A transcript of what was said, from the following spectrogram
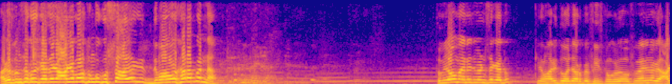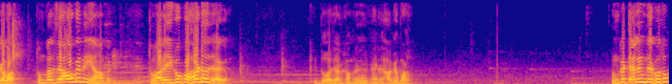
अगर तुमसे कोई कह देगा, आगे बढ़ो, तुमको गुस्सा आ जाएगा। दिमाग खराब करना। तुम जाओ मैनेजमेंट से कह दो। कि हमारी दो हज़ार रुपये फ़ीस कम कर दो। मैनेजमेंट आगे बढ़ा। तुम कल से आओगे नहीं यहाँ पे। तुम्हारे ईगो को हर्ट हो जाएगा। कि दो हज़ार कमरे में कह रहे, आगे बढ़ो। उनका टैलेंट देखो तुम।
